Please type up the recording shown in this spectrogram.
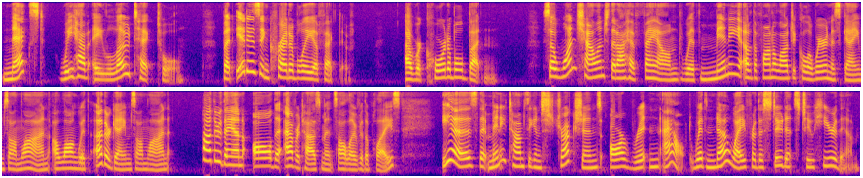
Next, we have a low tech tool, but it is incredibly effective a recordable button. So, one challenge that I have found with many of the phonological awareness games online, along with other games online, other than all the advertisements all over the place, is that many times the instructions are written out with no way for the students to hear them.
